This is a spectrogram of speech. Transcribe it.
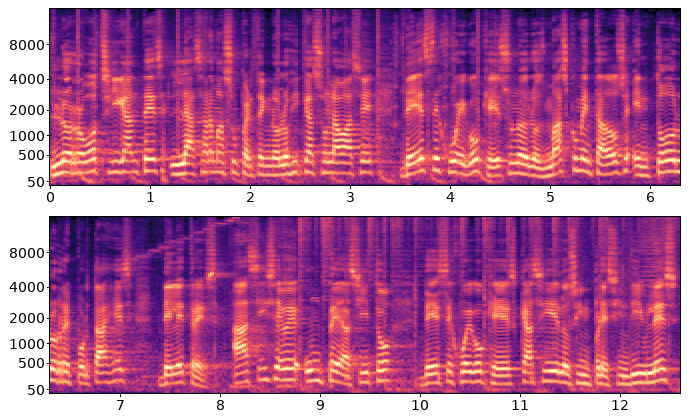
Los robots gigantes, las armas super tecnológicas son la base de este juego, que es uno de los más comentados en todos los reportajes del E3. Así se ve un pedacito de este juego que es casi de los imprescindibles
